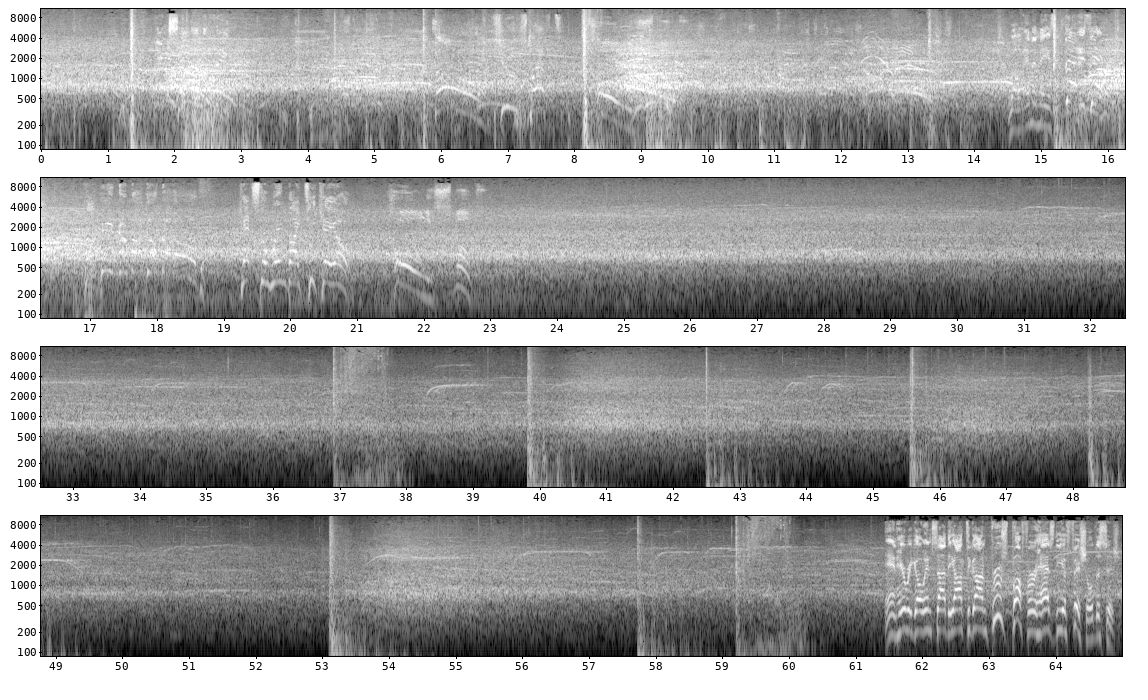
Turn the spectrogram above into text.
And here we go inside the octagon. Bruce Buffer has the official decision.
